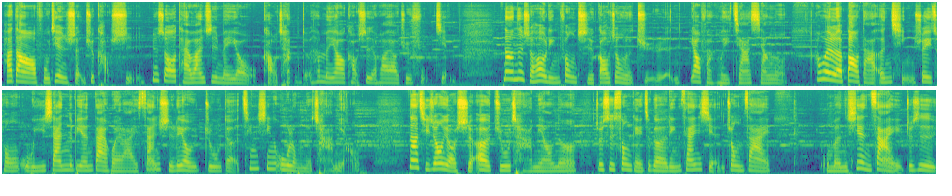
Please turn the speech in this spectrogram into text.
他到福建省去考试。那时候台湾是没有考场的，他们要考试的话要去福建。那那时候林凤池高中了举人，要返回家乡了。他为了报答恩情，所以从武夷山那边带回来三十六株的清新乌龙的茶苗。那其中有十二株茶苗呢，就是送给这个林三贤种在。我们现在就是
